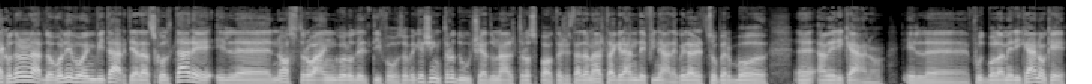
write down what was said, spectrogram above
Ecco, Don Leonardo, volevo invitarti ad ascoltare il eh, nostro angolo del tifoso perché ci introduce ad un altro spot. C'è stata un'altra grande finale, quella del Super Bowl eh, americano, il eh, football americano che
